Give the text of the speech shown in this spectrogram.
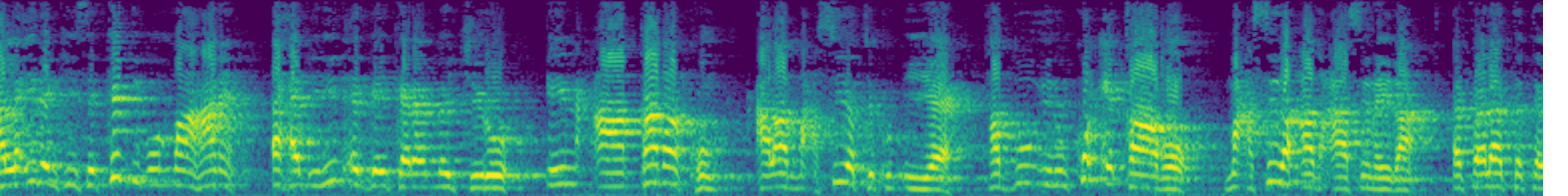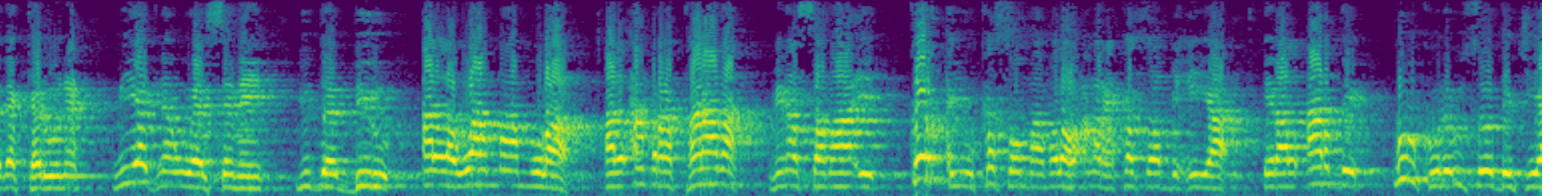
الله اذا كيس كدب ما هانه احد انين ارغي كرا ما جيرو ان عاقبكم على معصيتكم اياه حدو ان كل عقابه معصيه قد عاصنيدا افلا تتذكرون ميادنا واسمين يدبر الله ومامولا الامر طلب من السماء كر ايو كسو ماموله أمر كسو بخيا إلى الأرض ملكنا اسو دجي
